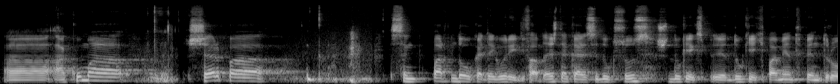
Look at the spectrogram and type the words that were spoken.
Uh, acum, Sherpa sunt part în două categorii, de fapt. Ăștia care se duc sus și duc, duc echipamentul pentru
